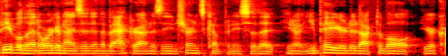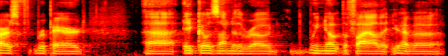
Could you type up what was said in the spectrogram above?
people that organize it in the background is the insurance company, so that you know you pay your deductible, your car's repaired, uh, it goes onto the road. We note the file that you have a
